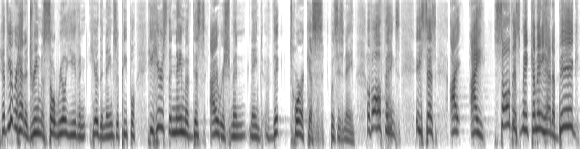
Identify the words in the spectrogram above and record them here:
Have you ever had a dream that's so real you even hear the names of people? He hears the name of this Irishman named Victoricus was his name. Of all things, he says, I, I saw this man come in. He had a big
